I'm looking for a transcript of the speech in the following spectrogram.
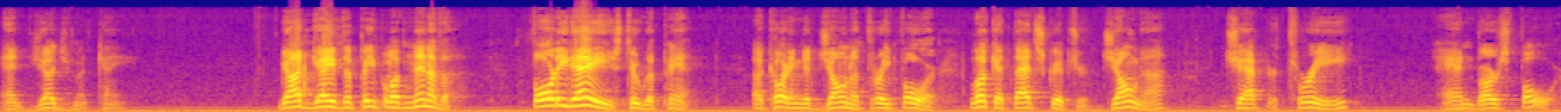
and judgment came. God gave the people of Nineveh 40 days to repent, according to Jonah 3 4. Look at that scripture Jonah chapter 3 and verse 4.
